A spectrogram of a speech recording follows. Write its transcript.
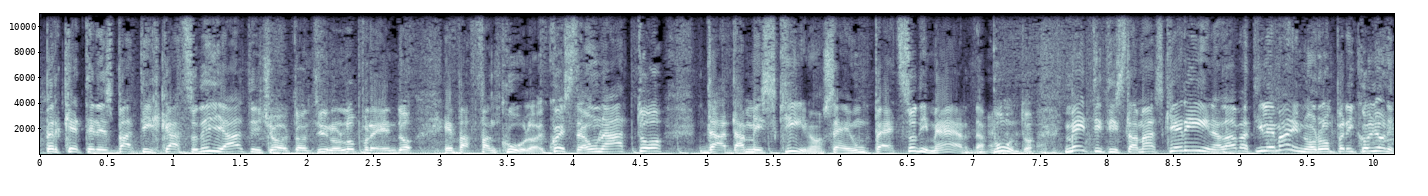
Perché te ne sbatti il cazzo degli altri, dici, oh, non lo prendo e vaffanculo. E questo è un atto da, da meschino, sei un pezzo di merda, appunto. Mettiti sta mascherina, lavati le mani, non rompere i coglioni.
